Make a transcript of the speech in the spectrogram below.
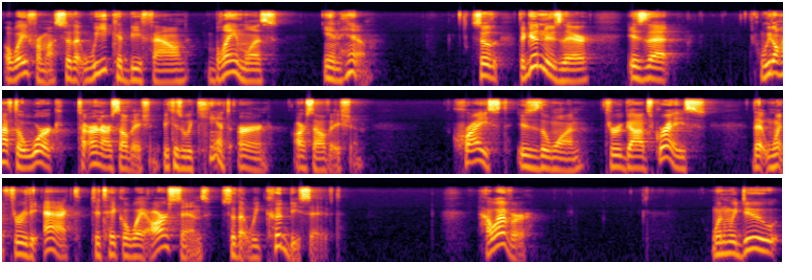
away from us so that we could be found blameless in Him. So the good news there is that we don't have to work to earn our salvation because we can't earn our salvation. Christ is the one, through God's grace, that went through the act to take away our sins so that we could be saved. However, when we do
